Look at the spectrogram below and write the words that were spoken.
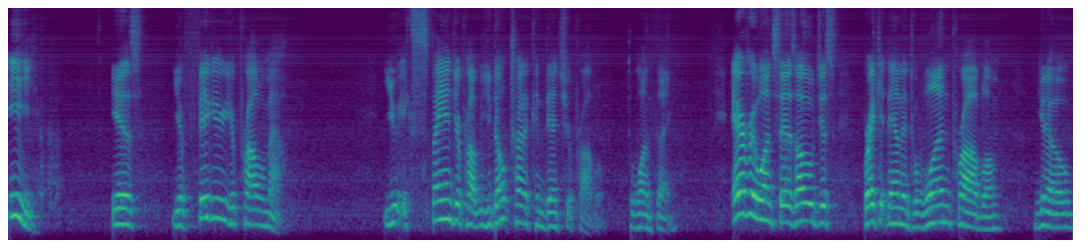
E is you figure your problem out. You expand your problem. You don't try to condense your problem to one thing. Everyone says, oh, just break it down into one problem. You know,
